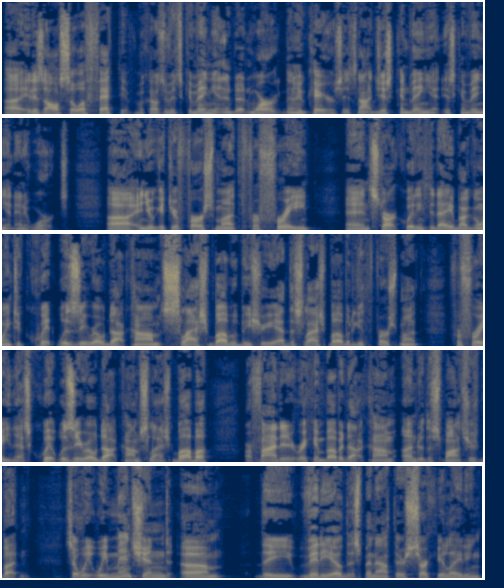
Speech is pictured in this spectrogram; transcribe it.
Uh, it is also effective because if it's convenient and it doesn't work, then who cares? It's not just convenient, it's convenient and it works. Uh, and you'll get your first month for free and start quitting today by going to quitwithzero.com slash Bubba. Be sure you add the slash Bubba to get the first month for free. That's quitwithzero.com slash Bubba or find it at rickandbubba.com under the sponsors button. So we, we mentioned um, the video that's been out there circulating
